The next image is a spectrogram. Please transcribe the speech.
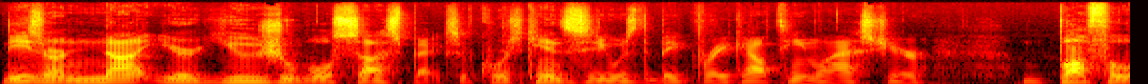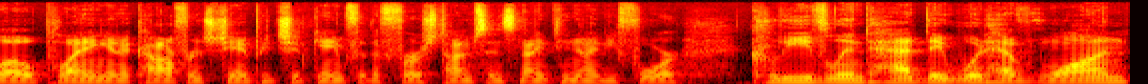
these are not your usual suspects. Of course, Kansas City was the big breakout team last year. Buffalo playing in a conference championship game for the first time since 1994. Cleveland, had they would have won,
